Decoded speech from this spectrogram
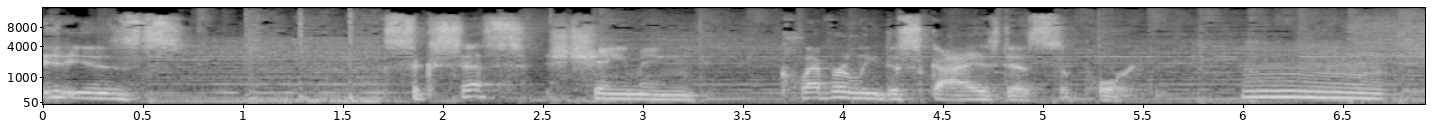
It is success shaming, cleverly disguised as support. Mm.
